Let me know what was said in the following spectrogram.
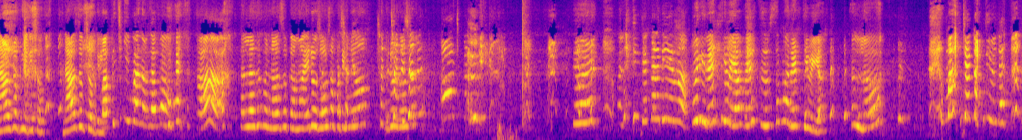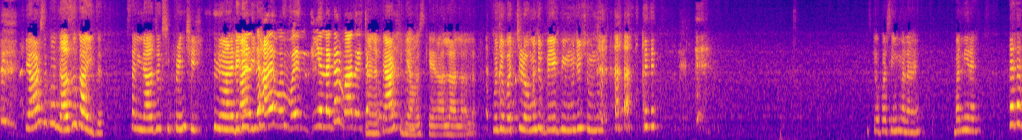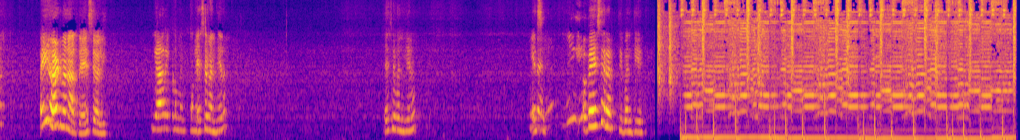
नाज़ुक ही ॾिसो नाज़ुक छोकिरी माँ पिचकी पाईंदमि दफ़ा हा अलाह जो नाज़ुक आहे माँ एॾो ज़ोर सां पटी आहियाँ छॾ छॾ छॾ आ, छॾ। यार अलाए, चकर थी वई माँ पूरी रेड थी वई आहे बेस थी आहे अल्लाह थी यार सफ़ा नाज़ुक आई त असांजी नाज़ुक सी प्रिंशिश हाणे ॾेखारी हाणे हाणे मु- मु- ईअं न कर माँ त न चकर न प्यार थी कयां बसि ख़ैर अल्लाह अल्लाह अल्लाह। मुंहिंजो बचिड़ो मुंहिंजो बेबी मुंहिंजो शूनू इसके ऊपर सींग बनाना है। बन नहीं रहे। वही हर्ट बनाते हैं ऐसे वाली। यार हिकिड़ो मिंट ऐसे बनती है ना। ऐसे बनती है ना? ऐसे। अबे ऐसे रखती बनती है।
